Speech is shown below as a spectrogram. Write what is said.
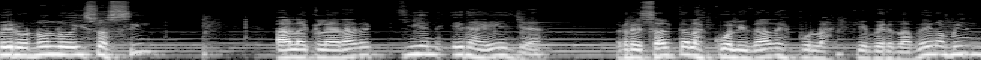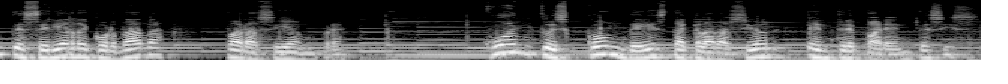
pero no lo hizo así. Al aclarar quién era ella, resalta las cualidades por las que verdaderamente sería recordada para siempre. ¿Cuánto esconde esta aclaración entre paréntesis?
